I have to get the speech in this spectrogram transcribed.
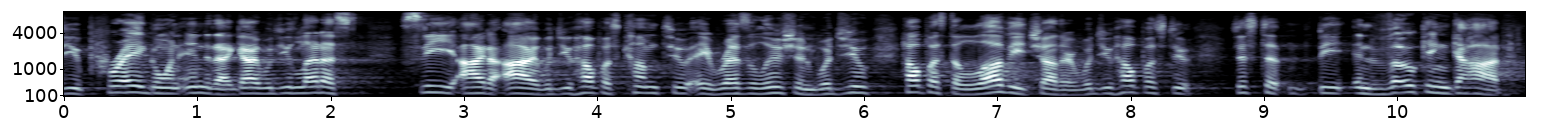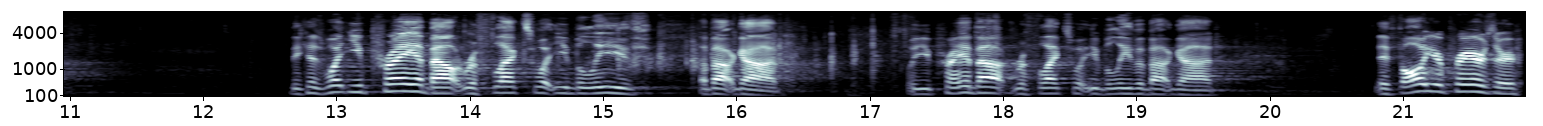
do you pray going into that? God, would you let us see eye to eye? Would you help us come to a resolution? Would you help us to love each other? Would you help us to just to be invoking God? Because what you pray about reflects what you believe about God. What you pray about reflects what you believe about God. If all your prayers are,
